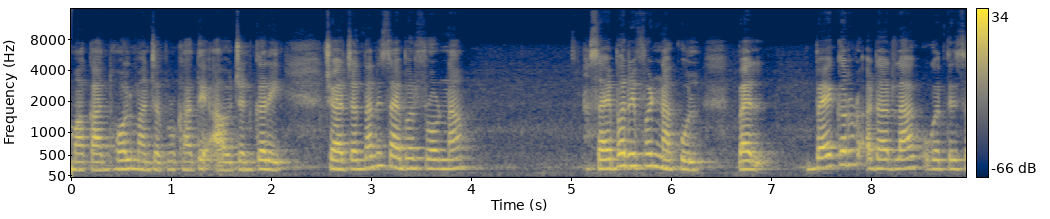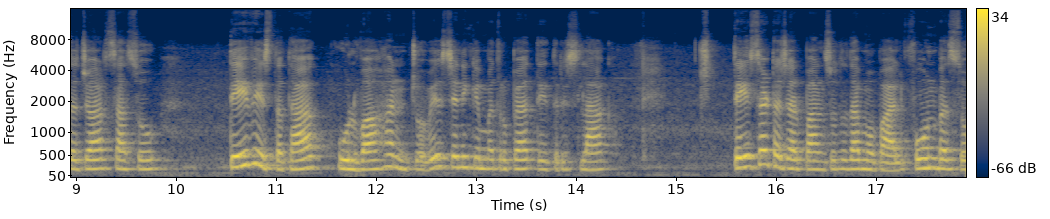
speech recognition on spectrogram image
ઉમાકાંત હોલ, માંજલપુર ખાતે આયોજન કરી. ચાર જનતાને સાયબર ફ્રોડના, સાયબર રિફંડના કુલ બે કરોડ અઢાર લાખ ઓગણત્રીસ હજાર સાતસો ત્રેવીસ તથા કુલ વાહન ચોવીસ જેની કિંમત રૂપિયા તેત્રીસ લાખ ત્રેસઠ હજાર પાંચસો તથા મોબાઈલ ફોન બસો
